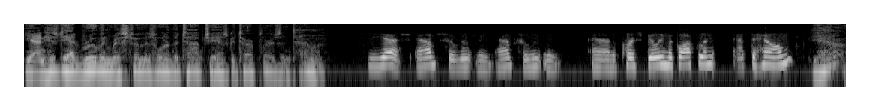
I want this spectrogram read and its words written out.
Yeah, and his dad, Reuben Ristrom, is one of the top jazz guitar players in town. Yes, absolutely, absolutely. And of course, Billy McLaughlin at the helm. Yeah.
